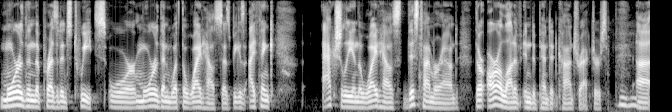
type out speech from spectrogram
more than the president's tweets or more than what the White House says, because I think actually in the White House this time around, there are a lot of independent contractors. Mm-hmm. Uh,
